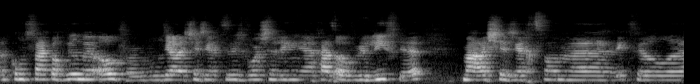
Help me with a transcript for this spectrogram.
dan komt het vaak al veel meer over. Bijvoorbeeld, ja, als je zegt, deze voorstelling gaat over de liefde. Maar als je zegt van, uh, ik wil uh,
